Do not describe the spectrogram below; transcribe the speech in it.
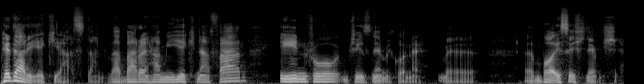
پدر یکی هستن و برای همین یک نفر این رو چیز نمی‌کنه باعثش نمیشه.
